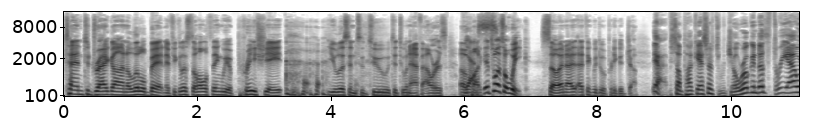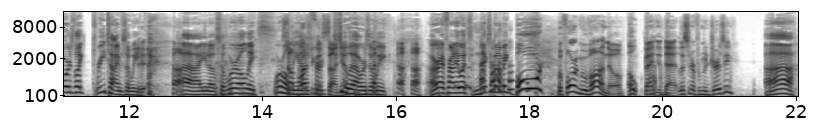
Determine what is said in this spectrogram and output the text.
tend to drag on a little bit, and if you can listen to the whole thing, we appreciate you listen to two to two and a half hours of Yes. podcast. It's once a week, so and I, I think we do a pretty good job. Yeah, some podcasters. Joe Rogan does three hours like three times a week. uh, you know, so we're only we're only on for us, two hours a week. all right, Friday. What's next on the big board? Before we move on, though, Oh, Ben, that listener from New Jersey, Ah,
